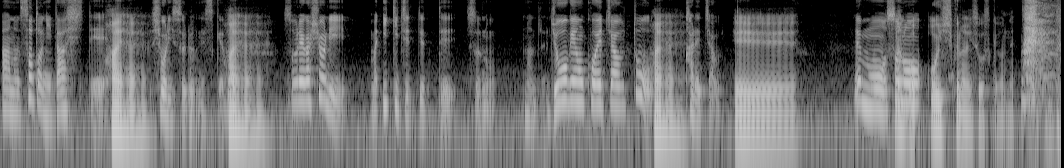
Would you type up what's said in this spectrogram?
あの外に出してはいはいはい。処理するんですけど、はいはいはいそれが処理、まあ、域値って言ってそのなん上限を超えちゃうとはいはいはい。枯れちゃう、へえでもその美味しくなりそうですけどね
